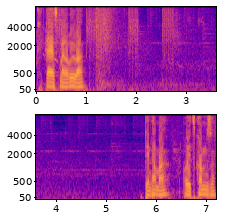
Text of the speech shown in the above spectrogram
Krieg gleich erstmal rüber. Den haben wir. Oh, jetzt kommen sie.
